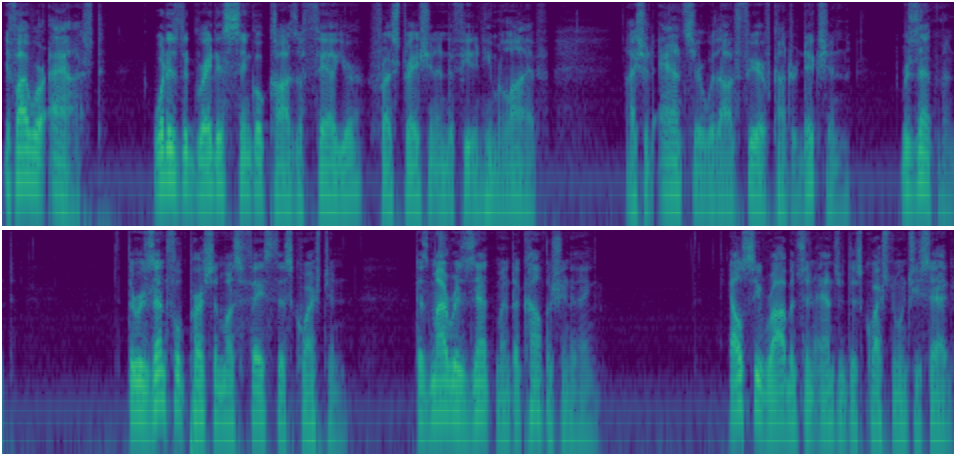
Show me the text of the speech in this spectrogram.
If I were asked, what is the greatest single cause of failure, frustration, and defeat in human life? I should answer without fear of contradiction resentment. The resentful person must face this question Does my resentment accomplish anything? Elsie Robinson answered this question when she said,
